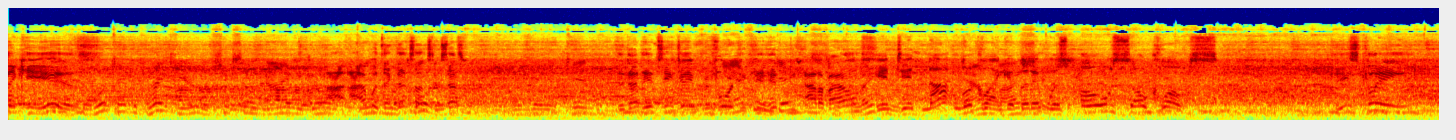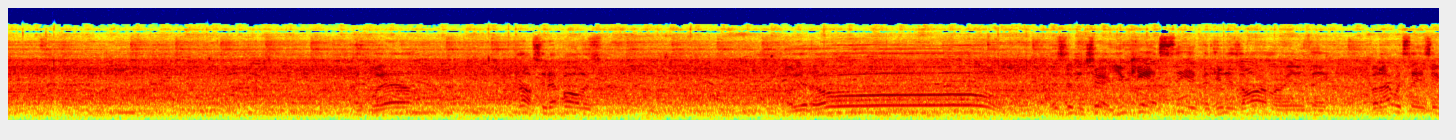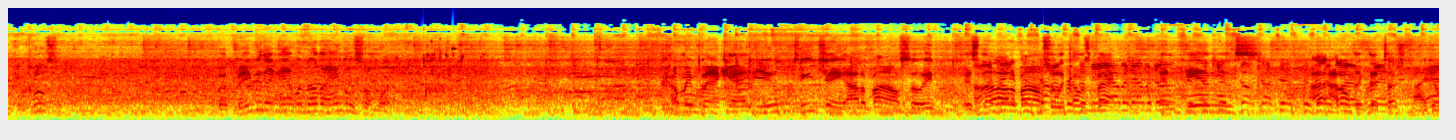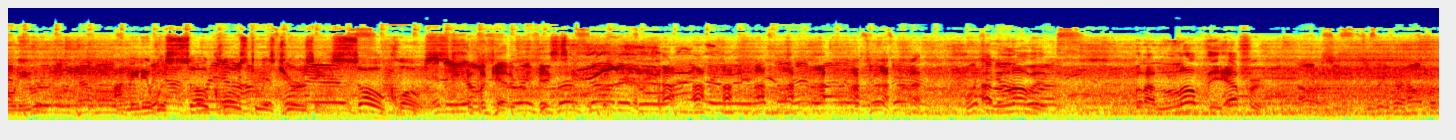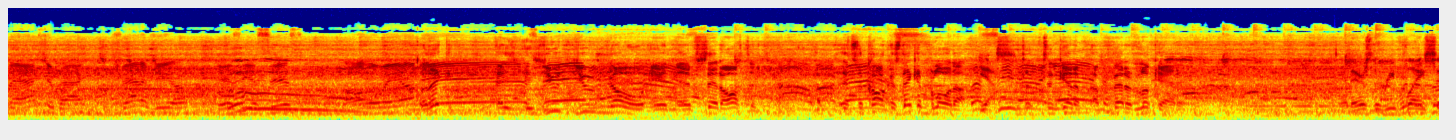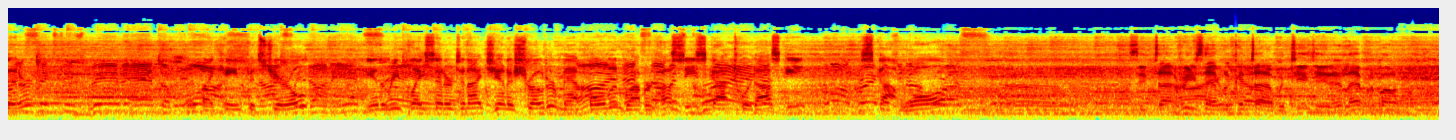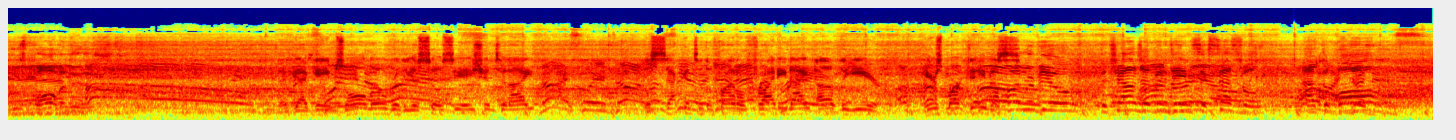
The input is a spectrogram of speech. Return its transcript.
think he is. I, I would think that's unsuccessful. Did that hit TJ before it hit out of bounds? It did not look like it, but it was oh so close. He's clean. Well, no, see that ball is. Oh, yeah. Oh, it's in the chair. You can't see if it hit his arm or anything, but I would say it's inconclusive. Maybe they have another angle somewhere. Coming back at you, TJ out of bounds. So it, it's not out of bounds until it comes back and ends. I, I don't think that touched. I don't either. I mean, it was so close to his jersey. So close. Look at him. He's I love it. But I love the effort. Oh, she's, she's looking for help from the action back. Strategy. Here's the assist. All the way up. Well, they can, as, as you you know and have said often, it's the caucus. They can blow it up. Yes. To, to get a, a better look at it. And there's the replay center by Kane Fitzgerald. In the replay center tonight, Jenna Schroeder, Matt Boland, Robert Hussey, Scott Twardowski, Scott Wall. See, Tyrese having a good time with TJ. They're laughing about whose ball it is. They've got games all over the association tonight. The second to the final Friday night of the year. Here's Marc Davis. Upon review, the challenge has been deemed successful as the oh, ball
